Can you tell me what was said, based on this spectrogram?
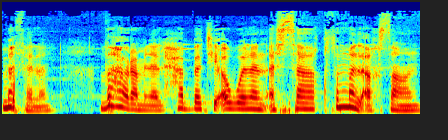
مثلا ظهر من الحبة أولا الساق ثم الأغصان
